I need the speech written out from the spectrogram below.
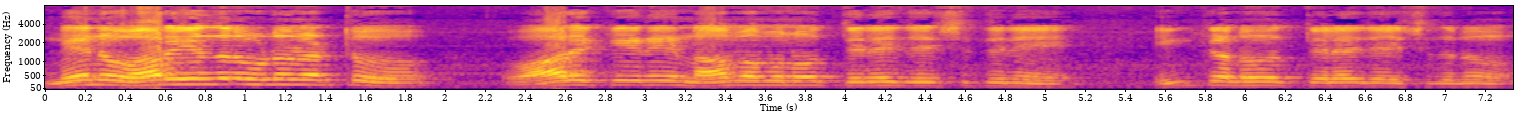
నేను వారి ఎందును ఉండునట్లు వారికి నీ నామమును తెలియజేసి తిని ఇంకను తెలియజేసిదును.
